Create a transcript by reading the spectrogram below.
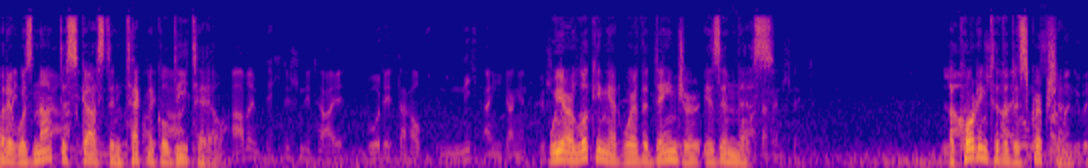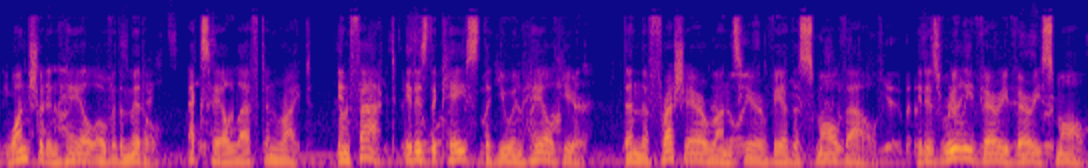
but it was not discussed in technical detail. We are looking at where the danger is in this. According to the description, one should inhale over the middle, exhale left and right. In fact, it is the case that you inhale here, then the fresh air runs here via the small valve, it is really very very small,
